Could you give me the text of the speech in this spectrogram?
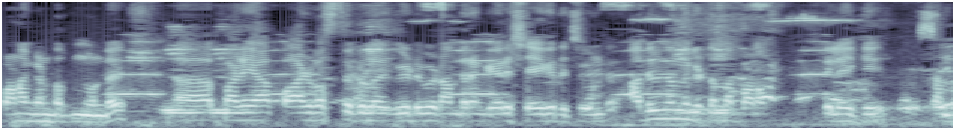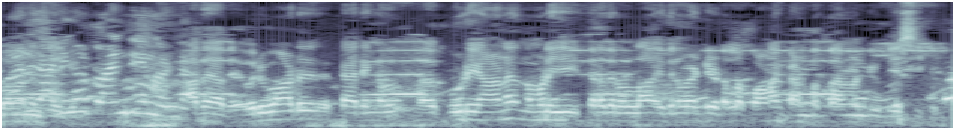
പണം കണ്ടെത്തുന്നുണ്ട്. പഴയ പാഴ്വസ്തുക്കൾ വീട് വീടാന്തരം കയറി ശേഖരിച്ചുകൊണ്ട് അതിൽ നിന്ന് കിട്ടുന്ന പണം ഇതിലേക്ക് സംഭാവന ചെയ്യും. അതെ അതെ. ഒരുപാട് കാര്യങ്ങൾ കൂടിയാണ് നമ്മൾ ഈ ഇത്തരത്തിലുള്ള ഇതിനു വേണ്ടിയിട്ടുള്ള പണം കണ്ടെത്താൻ വേണ്ടി ഉദ്ദേശിക്കുന്നത്.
